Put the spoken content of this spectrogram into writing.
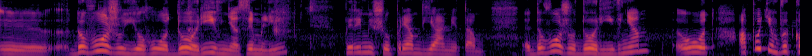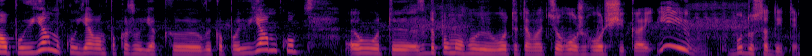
е, довожу його до рівня землі перемішую прямо в ямі там, е, довожу до рівня. От, а потім викопую ямку, я вам покажу, як е, викопаю ямку е, от, е, з допомогою от этого, цього ж горщика і буду садити.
